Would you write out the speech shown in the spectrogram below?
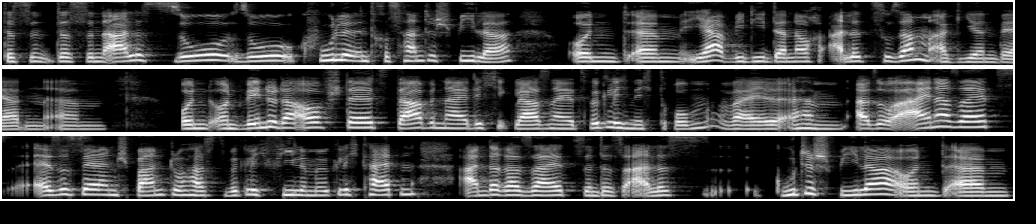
das sind, das sind alles so, so coole, interessante Spieler. Und ähm, ja, wie die dann auch alle zusammen agieren werden. Ähm, und, und wen du da aufstellst, da beneide ich Glasner jetzt wirklich nicht drum, weil, ähm, also einerseits, es ist sehr entspannt, du hast wirklich viele Möglichkeiten. Andererseits sind das alles gute Spieler und ähm,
